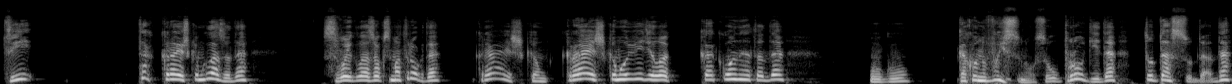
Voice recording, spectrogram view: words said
Ты так, краешком глаза, да? Свой глазок-смотрок, да? Краешком, краешком увидела, как он это, да? Угу. Как он высунулся, упругий, да? Туда-сюда, да?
